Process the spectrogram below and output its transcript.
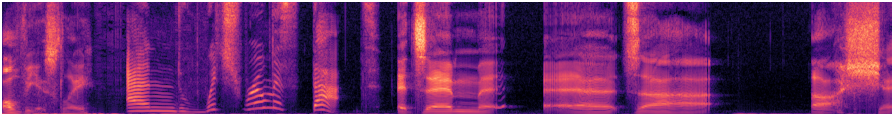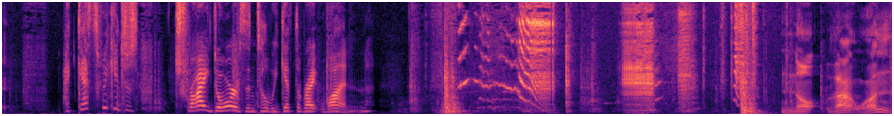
obviously. And which room is that? It's, um. Uh, it's, uh. Ah, shit. I guess we can just try doors until we get the right one. Not that one.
